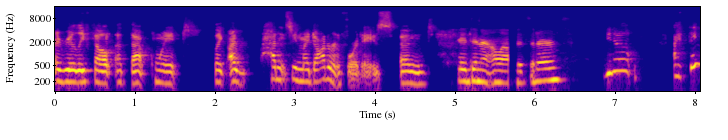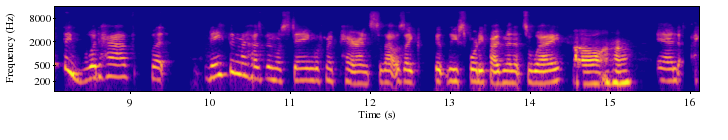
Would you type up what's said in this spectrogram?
I really felt at that point like I hadn't seen my daughter in four days. And they didn't allow visitors? You know, I think they would have, but Nathan, my husband, was staying with my parents. So that was like at least 45 minutes away. Oh, uh huh. And I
